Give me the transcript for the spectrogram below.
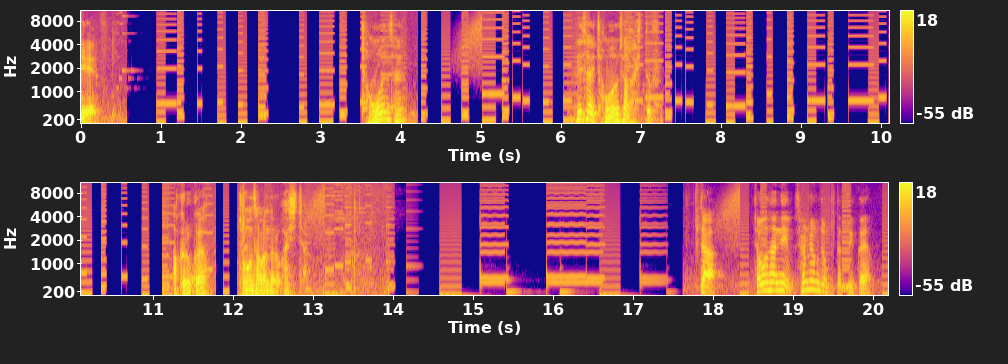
예. 정원사요? 회사에 정원사가 있다고. 아, 그럴까요? 정원사 만나러 가시죠. 자, 정원사님 설명 좀 부탁드릴까요?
